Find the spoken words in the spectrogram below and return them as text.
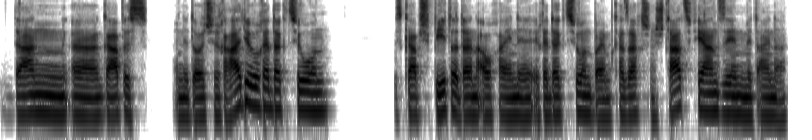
Dann äh, gab es eine deutsche Radioredaktion. Es gab später dann auch eine Redaktion beim kasachischen Staatsfernsehen mit einer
